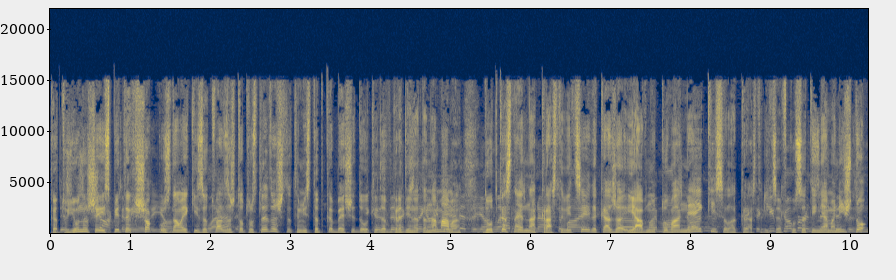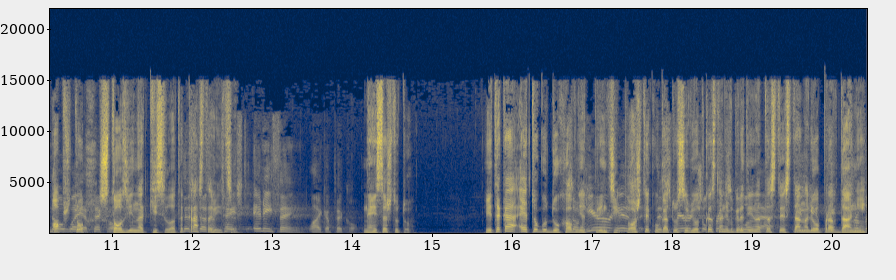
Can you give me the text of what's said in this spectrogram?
Като юноша изпитах шок, познавайки за това, защото следващата ми стъпка беше да отида в градината на мама, да откъсна една краставица и да кажа, явно това не е кисела краставица. Вкусът ти няма нищо общо с този на киселата краставица. Не е същото. И така, ето го духовният принцип. Още когато са ви откъснали в градината, сте станали оправдани,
